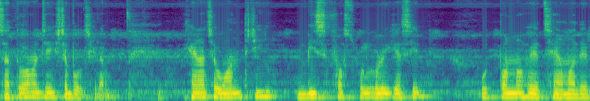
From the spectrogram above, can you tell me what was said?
আচ্ছা তো আমরা জিনিসটা বলছিলাম। এখানে আছে one three bis phosphoglyceric acid উৎপন্ন হয়েছে আমাদের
